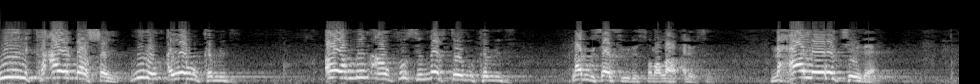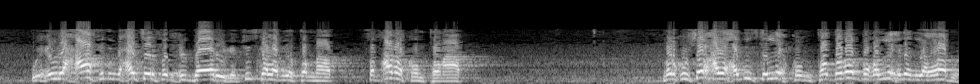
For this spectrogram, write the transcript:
wiilka ay dhashay minhum ayagu ka midi aw min anfusihim naftoodu ka midi nabigu saasuu yidhi sal اlahu alيه wasalam maxaa loola jeedaa wuxuu yihi xaafid ibn xajar fatxubaariga juska labiyo tobnaad safxada kontonaad markuu sharxayo xadiidka lix kun toddoba boqol lixdan iyo labo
